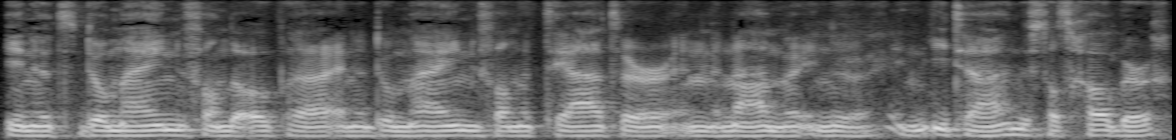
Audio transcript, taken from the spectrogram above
in het domein van de opera en het domein van het theater... en met name in, de, in ITA, de stad Schouwburg...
